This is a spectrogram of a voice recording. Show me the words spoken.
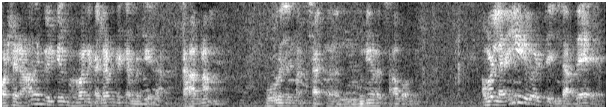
പക്ഷെ രാധയ്ക്ക് ഒരിക്കലും ഭഗവാനെ കല്യാണം കഴിക്കാൻ പറ്റിയില്ല. കാരണം ഏർ മുനിയുടെ ശാപമുണ്ട് അപ്പോൾ ലൈംഗിക വീഴ്ച ഇല്ലാതെ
